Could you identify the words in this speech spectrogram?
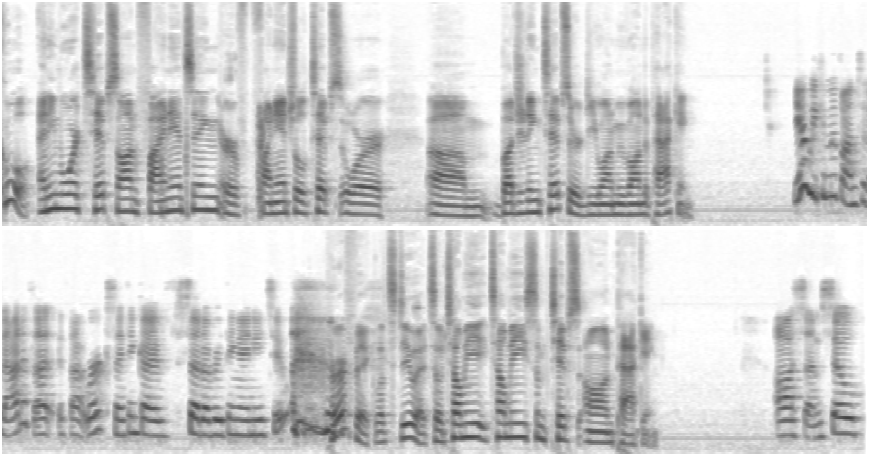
Cool. Any more tips on financing or financial tips or um, budgeting tips, or do you want to move on to packing? Yeah, we can move on to that if that if that works. I think I've said everything I need to. Perfect. Let's do it. So tell me tell me some tips on packing. Awesome. So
